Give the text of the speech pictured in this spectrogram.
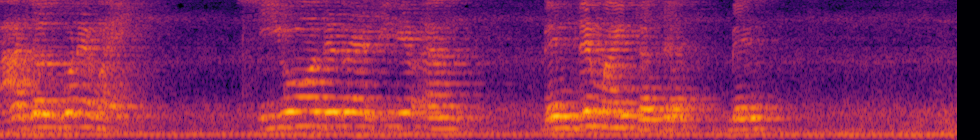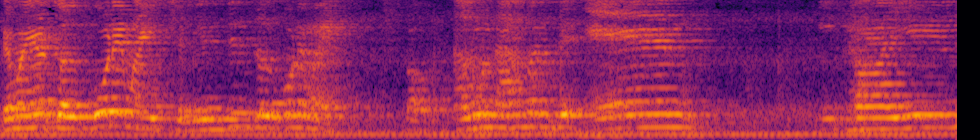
આ સલ્ફોનેમાઇડ CO હશે તો એસિટે બેન્ઝેમાઇડ થશે બેન તેમાં અહીંયા સલ્ફોનેમાઇડ છે. બેન્ઝીન સલ્ફોનેમાઇડ તો આનું નામ બનશે N ethyl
